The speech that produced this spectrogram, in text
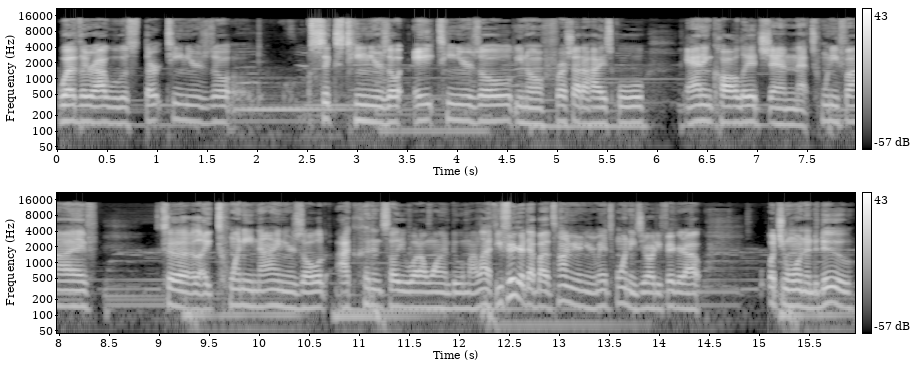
whether I was 13 years old, 16 years old, 18 years old, you know, fresh out of high school and in college, and at 25 to like 29 years old, I couldn't tell you what I want to do in my life. You figured that by the time you're in your mid 20s, you already figured out what you wanted to do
